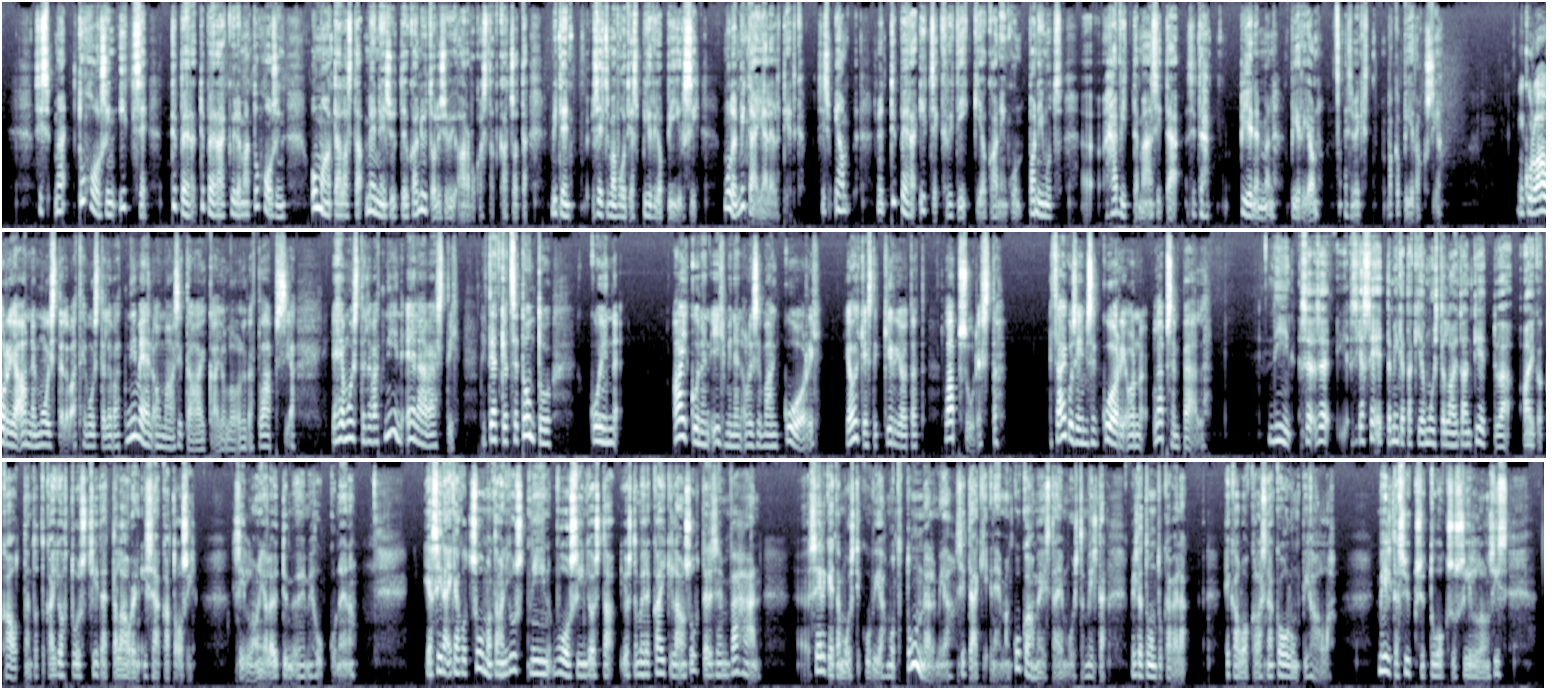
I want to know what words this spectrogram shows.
Siis mä tuhosin itse, typerä, typerää kyllä, mä tuhosin omaa tällaista menneisyyttä, joka nyt olisi hyvin arvokasta, että katsoa, että miten seitsemänvuotias Pirjo piirsi. Mulle ei mitään jäljellä, tiedätkö? Siis ihan typerä itsekritiikki, joka niin kuin pani mut hävittämään sitä, sitä pienemmän pirjon, esimerkiksi vaikka piirroksia. Niin kuin Lauri ja Anne muistelevat, he muistelevat nimenomaan sitä aikaa, jolloin olivat lapsia. Ja he muistelevat niin elävästi, niin tiedätkö, että se tuntuu kuin aikuinen ihminen olisi vain kuori. Ja oikeasti kirjoitat lapsuudesta. Että se aikuisen ihmisen kuori on lapsen päällä. Niin, se, se, ja se, että minkä takia muistellaan jotain tiettyä aikakautta, niin totta kai johtuu just siitä, että Laurin isä katosi silloin ja löytyi myöhemmin hukkuneena. Ja siinä ikään kuin zoomataan just niin vuosiin, joista, joista meille kaikilla on suhteellisen vähän selkeitä muistikuvia, mutta tunnelmia sitäkin enemmän. Kukaan meistä ei muista, miltä, miltä tuntui kävellä ekaluokkalaisena koulun pihalla. Miltä syksy tuoksu silloin. Siis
